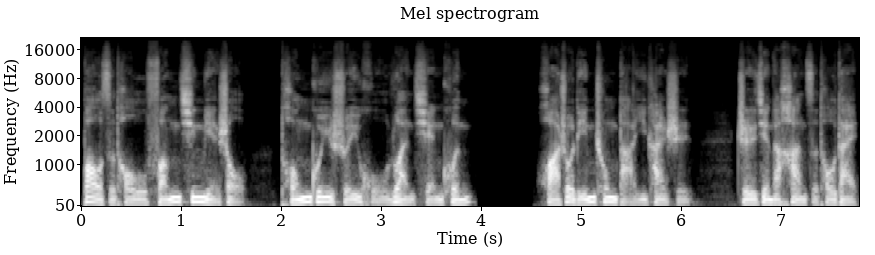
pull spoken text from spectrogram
豹子头逢青面兽，同归水浒乱乾坤。”话说林冲打一看时，只见那汉子头戴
